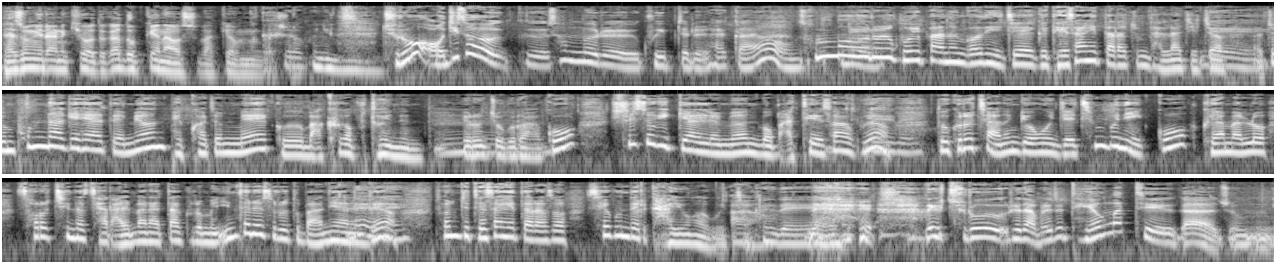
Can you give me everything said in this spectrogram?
배송이라는 키워드가 높게 나올 수밖에 없는 거죠. 그렇군요. 주로 어디서 그 선물을 구입들을 할까요? 선물을 구입하는 건 이제 그 대상에 따라 좀 달라지죠. 네. 좀 폼나게 해야 되면 백화점에 그 마크가 붙어 있는 이런 쪽으로 하고 실속 있게 하려면 뭐 마트에서 하고요. 음. 네네. 또 그렇지 않은 경우 이제 친분이 있고 그야말로 서로 친해서 잘 알만하다 그러면 인터넷으로도 많이 하는데요. 네네. 저는 이제 대상에 따라서 세 군데를 다 이용하고 있죠. 아, 그래. 네. 근데 주로 그래도 아무래도 대형마트가 좀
